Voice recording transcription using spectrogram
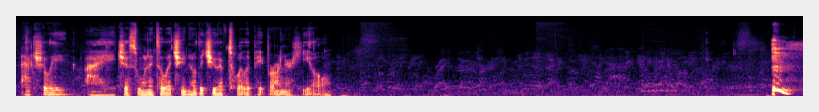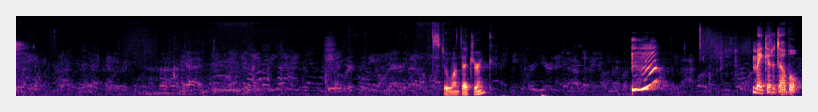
Actually, I just wanted to let you know that you have toilet paper on your heel. Still want that drink? Mm hmm Make it a double.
